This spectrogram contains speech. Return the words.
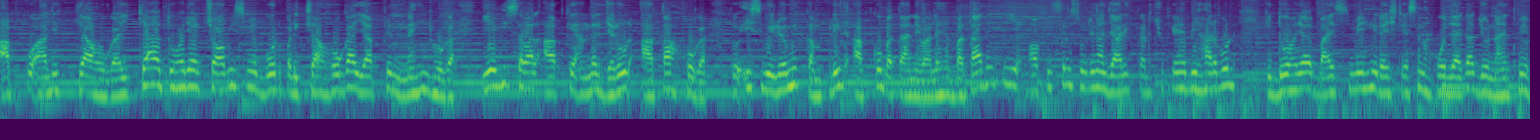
आपको आगे क्या होगा? क्या 2024 में बोर्ड परीक्षा होगा या फिर नहीं होगा? ये भी सवाल आपके अंदर ज़रूर आता होगा। तो इस वीडियो में कंप्लीट आपको बताने वाले हैं। बता दें कि ये ऑफिशियल सूचना जारी कर चुके हैं बिहार बोर्ड कि 2022 में ही रजिस्ट्रेशन हो जाएगा, जो नाइन्थ में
